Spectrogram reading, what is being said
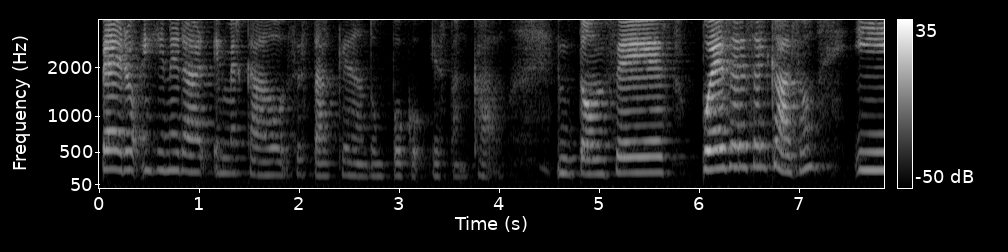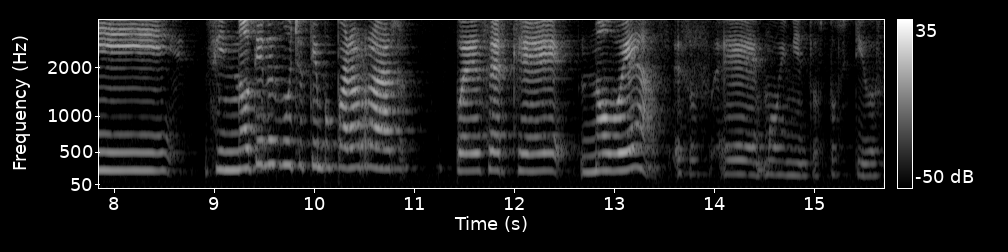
pero en general el mercado se está quedando un poco estancado. Entonces, puede ser ese el caso y si no tienes mucho tiempo para ahorrar, puede ser que no veas esos eh, movimientos positivos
